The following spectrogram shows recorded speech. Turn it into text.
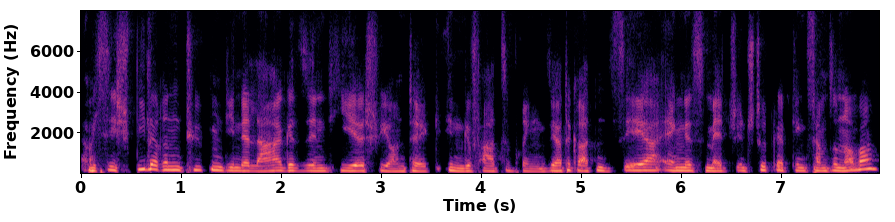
Aber ich sehe Spielerinnen-Typen, die in der Lage sind, hier Schwiontek in Gefahr zu bringen. Sie hatte gerade ein sehr enges Match in Stuttgart gegen Samsonova.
